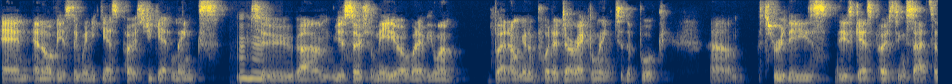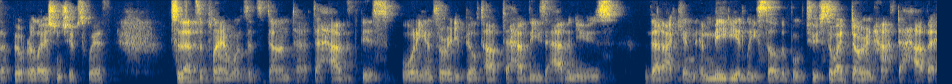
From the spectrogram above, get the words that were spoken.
And, and obviously, when you guest post, you get links mm-hmm. to um, your social media or whatever you want. But I'm going to put a direct link to the book um, through these these guest posting sites that I've built relationships with. So that's the plan once it's done to to have this audience already built up, to have these avenues that I can immediately sell the book to so I don't have to have a,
